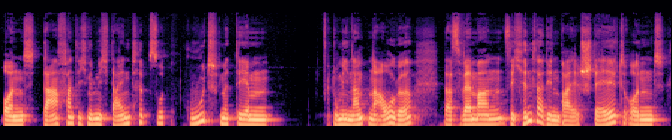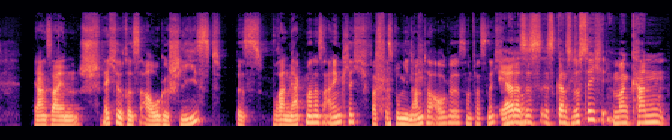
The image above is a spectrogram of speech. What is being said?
Und da fand ich nämlich deinen Tipp so gut mit dem dominanten Auge, dass wenn man sich hinter den Ball stellt und ja sein schwächeres Auge schließt. Das, woran merkt man das eigentlich, was das dominante Auge ist und was nicht? Ja, das ist, ist ganz lustig. Man kann,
